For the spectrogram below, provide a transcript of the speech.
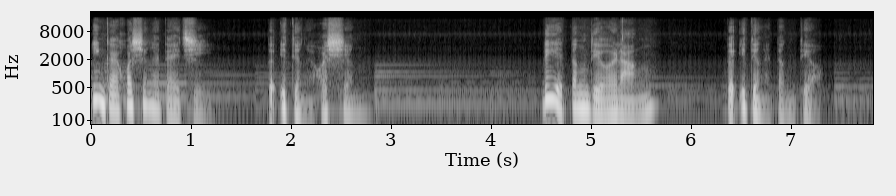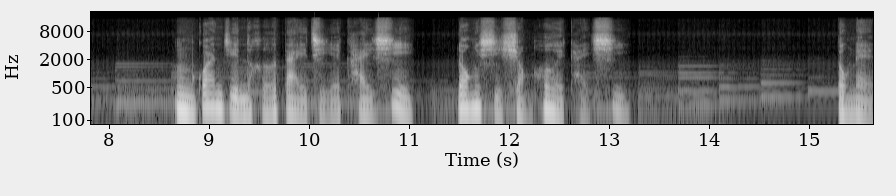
应该发生的代志，就一定会发生。你会当掉的人，就一定会当掉。不管任何代志的开始，拢是上好的开始。当然，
